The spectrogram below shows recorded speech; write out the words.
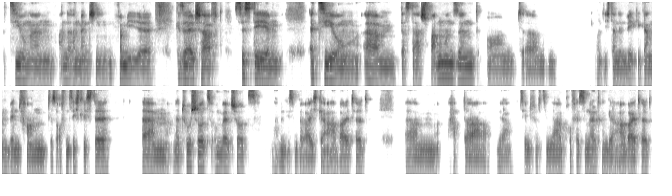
Beziehungen, anderen Menschen, Familie, Gesellschaft, System, Erziehung, ähm, dass da Spannungen sind und, ähm, und ich dann den Weg gegangen bin von das Offensichtlichste ähm, Naturschutz, Umweltschutz, habe in diesem Bereich gearbeitet, ähm, habe da ja, 10, 15 Jahre professionell drin gearbeitet.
